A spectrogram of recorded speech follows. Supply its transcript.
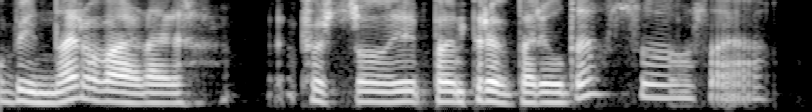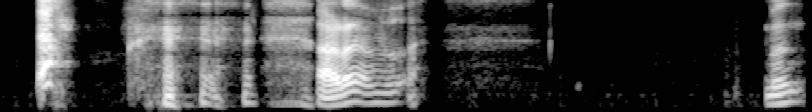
å begynne der, og være der først så, på en prøveperiode, så sa jeg ja. Er det Men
